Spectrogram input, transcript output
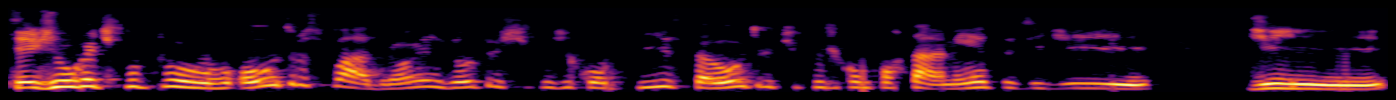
você julga tipo por outros padrões, outros tipos de conquista, outro tipo de comportamentos e de, de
